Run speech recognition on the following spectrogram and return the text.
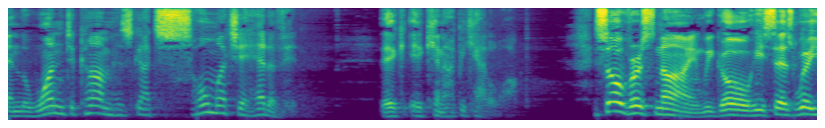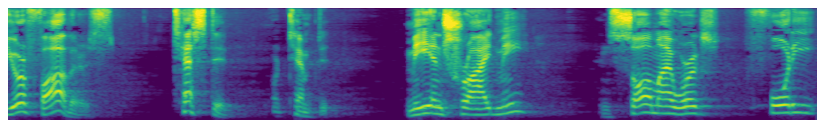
and the one to come has got so much ahead of it that it cannot be cataloged. So, verse 9, we go, he says, Where your fathers tested or tempted me and tried me and saw my works 40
